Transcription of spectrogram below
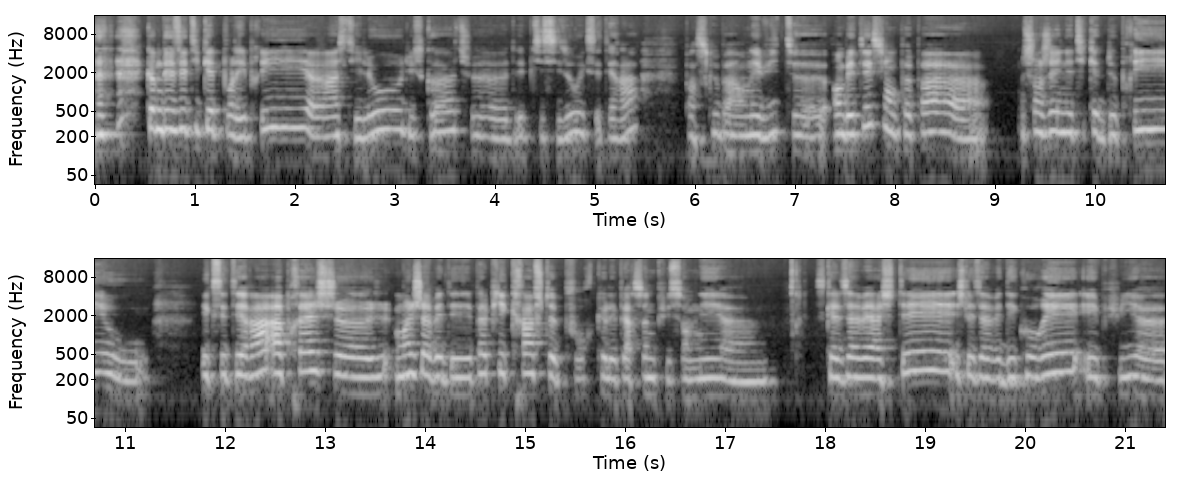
comme des étiquettes pour les prix, euh, un stylo, du scotch, des petits ciseaux, etc. Parce que bah, on est vite embêté si on peut pas changer une étiquette de prix ou etc. Après, je, moi, j'avais des papiers craft pour que les personnes puissent emmener ce qu'elles avaient acheté, je les avais décorés et puis euh,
